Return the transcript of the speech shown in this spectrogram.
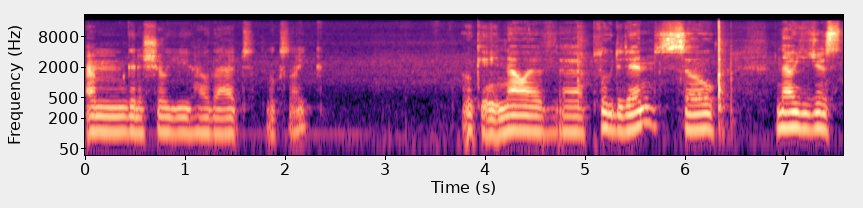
I'm gonna show you how that looks like. Okay now I've uh, plugged it in. So now you just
